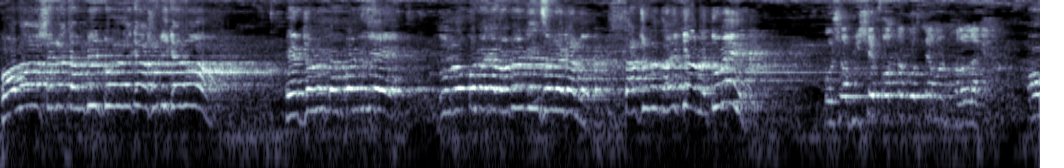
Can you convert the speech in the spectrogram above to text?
বলো সেটা কমপ্লিট করে রেখে আসুনি কেন? এর জন্য কোম্পানি যে দু লক্ষ টাকার অর্ডার ক্যান্সেল হয়ে গেল। তার জন্য দায়ী কি হবে? তুমি? ওসব হিসেব পত্র করতে আমার ভালো লাগে ও।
